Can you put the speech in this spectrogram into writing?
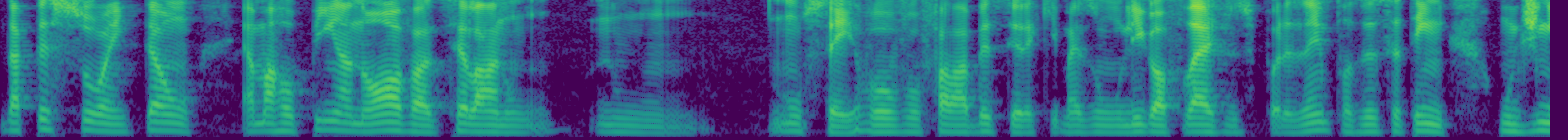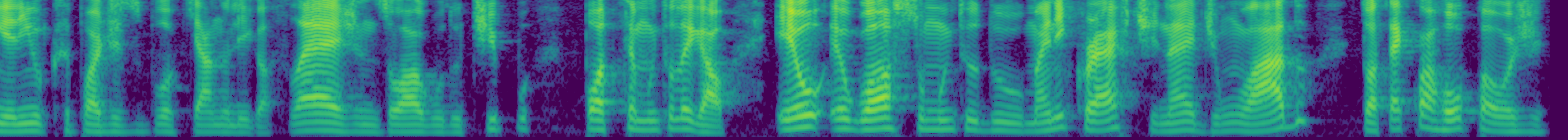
da pessoa. Então, é uma roupinha nova, sei lá, num, num não sei, eu vou, vou falar besteira aqui, mas um League of Legends, por exemplo, às vezes você tem um dinheirinho que você pode desbloquear no League of Legends ou algo do tipo, pode ser muito legal. Eu, eu gosto muito do Minecraft, né, de um lado, tô até com a roupa hoje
